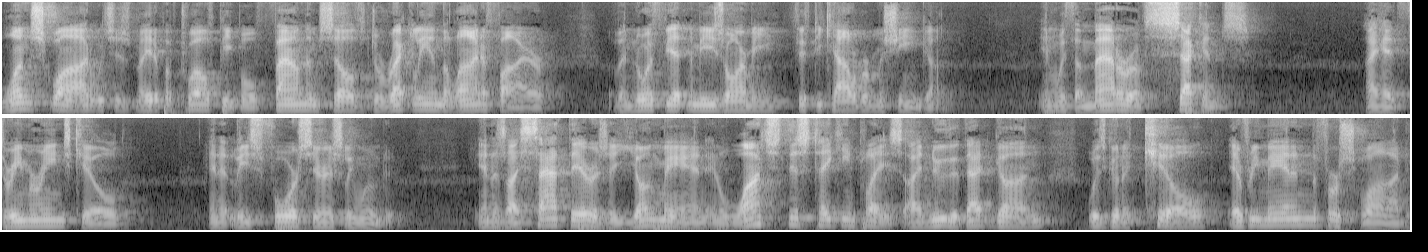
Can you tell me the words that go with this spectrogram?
One squad, which is made up of 12 people, found themselves directly in the line of fire of a North Vietnamese Army 50 caliber machine gun. And with a matter of seconds, I had three Marines killed and at least four seriously wounded. And as I sat there as a young man and watched this taking place, I knew that that gun was going to kill every man in the first squad,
